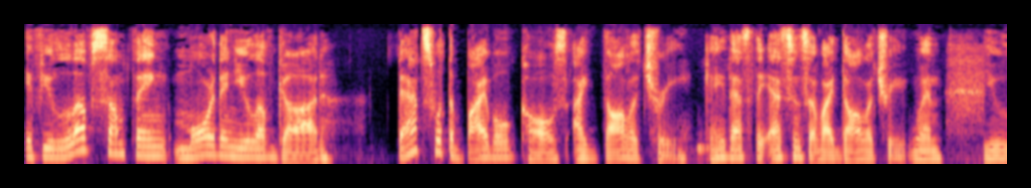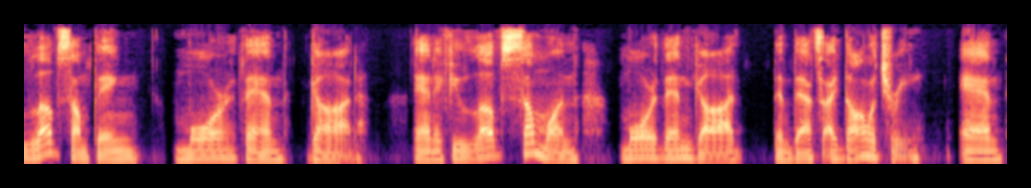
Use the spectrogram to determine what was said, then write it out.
If you love something more than you love God, that's what the Bible calls idolatry. Okay, that's the essence of idolatry when you love something more than God. And if you love someone more than God, then that's idolatry. And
